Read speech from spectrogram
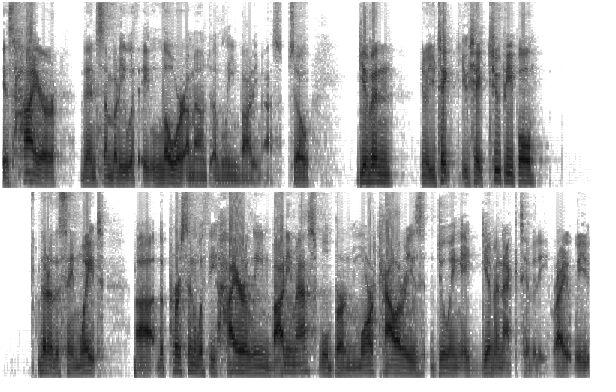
is higher than somebody with a lower amount of lean body mass. So, given you know you take you take two people that are the same weight, uh, the person with the higher lean body mass will burn more calories doing a given activity, right? We,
